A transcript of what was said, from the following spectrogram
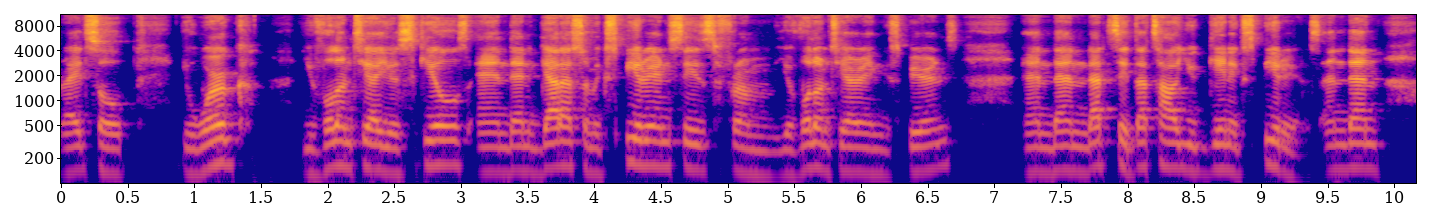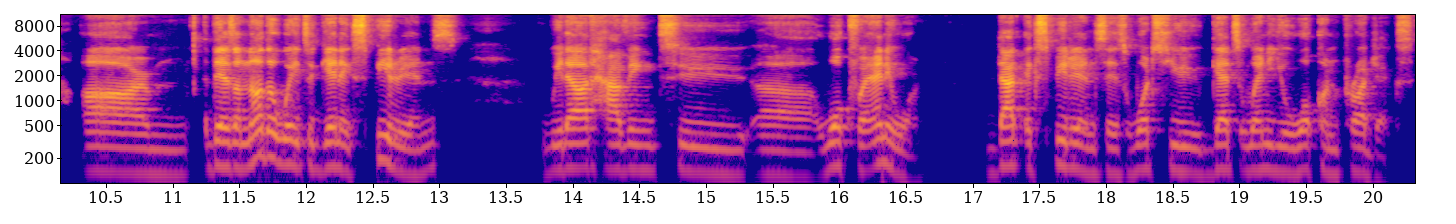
right? So you work, you volunteer your skills, and then gather some experiences from your volunteering experience, and then that's it. That's how you gain experience. And then um, there's another way to gain experience without having to uh, work for anyone that experience is what you get when you work on projects.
